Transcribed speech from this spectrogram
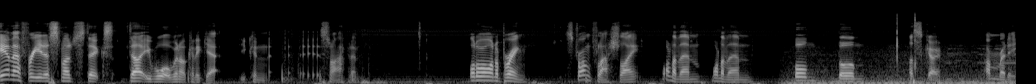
EMF reader, smudge sticks, dirty water, we're not going to get. You can... It's not happening. What do I want to bring? Strong flashlight. One of them. One of them. Boom, boom. Let's go. I'm ready.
